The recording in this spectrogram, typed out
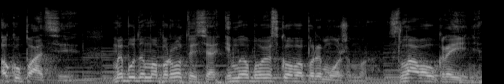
окупації. Ми будемо боротися і ми обов'язково переможемо. Слава Україні!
